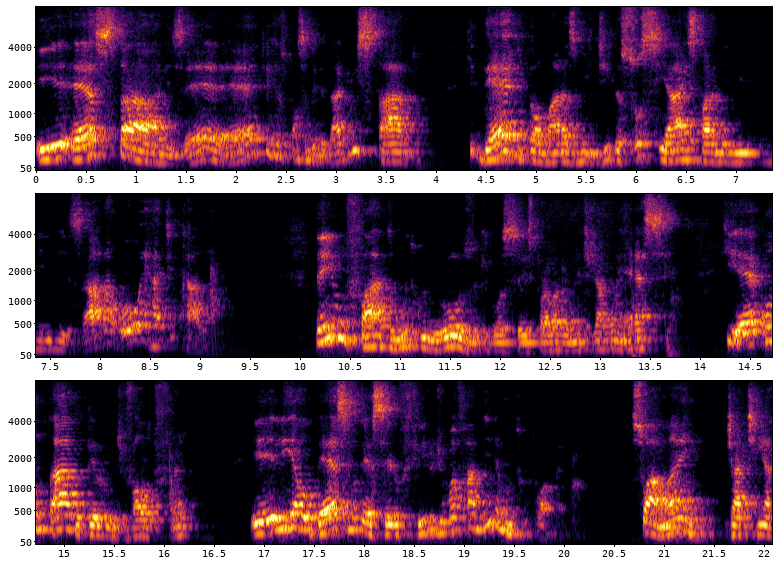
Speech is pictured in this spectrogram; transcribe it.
E esta miséria é de responsabilidade do Estado, que deve tomar as medidas sociais para minimizá-la ou erradicá-la. Tem um fato muito curioso que vocês provavelmente já conhecem, que é contado pelo Divaldo Franco. Ele é o 13 terceiro filho de uma família muito pobre. Sua mãe já tinha,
